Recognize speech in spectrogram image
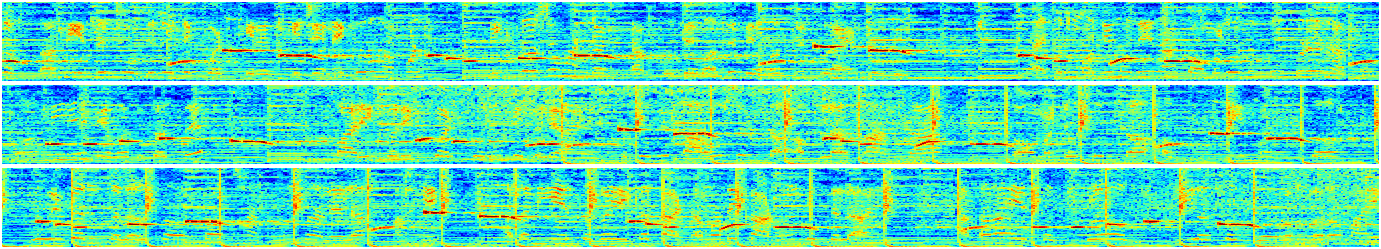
शकता. मी इथे छोटे छोटे कट केलेत की जेणेकरून आपण मिक्सरच्या भांड्यात टाकतो तेव्हा ते व्यवस्थित ग्राइंड होते नाहीतरमध्ये मध्ये ना टॉमॅटोचे तुकडे राहतात. म्हणून मी हे व्यवस्थित असे बारीक बारीक कट करून घेतलेले आहेत. तर तुम्ही पाहू शकता आपला कांदा टॉमॅटो सुद्धा अगदी मस्त गोल्डन कलरचा असा भाजून झालेला आहे. आता मी हे सगळं एका ताटामध्ये काढून घेतलेलं आहे. आता ना हे सगळं अगदी असं गरम गरम आहे.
